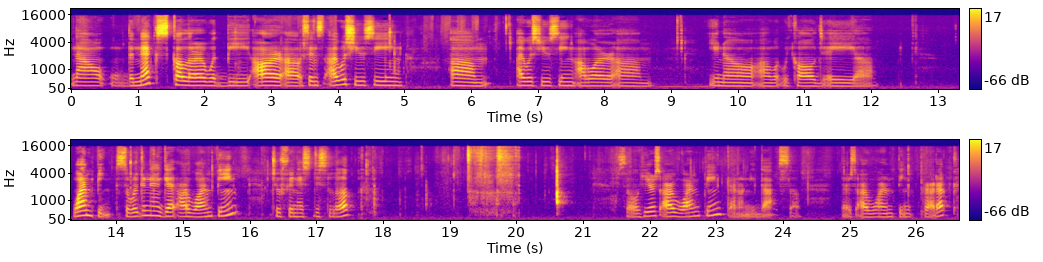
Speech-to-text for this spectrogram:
now the next color would be our uh, since I was using um, I was using our um, you know uh, what we called a uh, warm pink. So we're gonna get our warm pink to finish this look. So here's our warm pink. I don't need that so there's our warm pink product.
